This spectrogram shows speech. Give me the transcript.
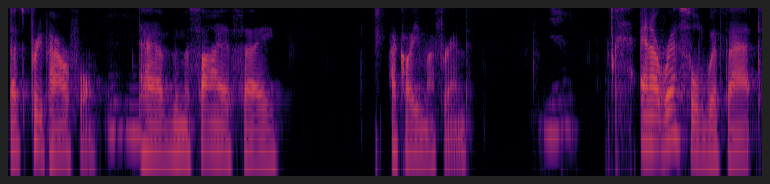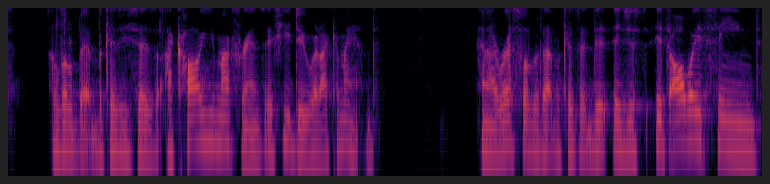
That's pretty powerful Mhm. to have the Messiah say, I call you my friend. Yeah. And I wrestled with that a little bit because he says, I call you my friends if you do what I command. And I wrestled with that because it, it just, it's always seemed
